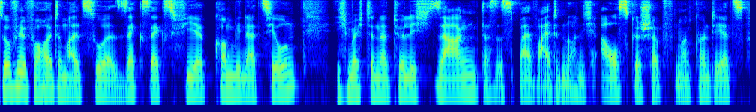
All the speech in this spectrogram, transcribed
So viel für heute mal zur 664-Kombination. Ich möchte natürlich sagen, das ist bei weitem noch nicht ausgeschöpft. Man könnte jetzt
